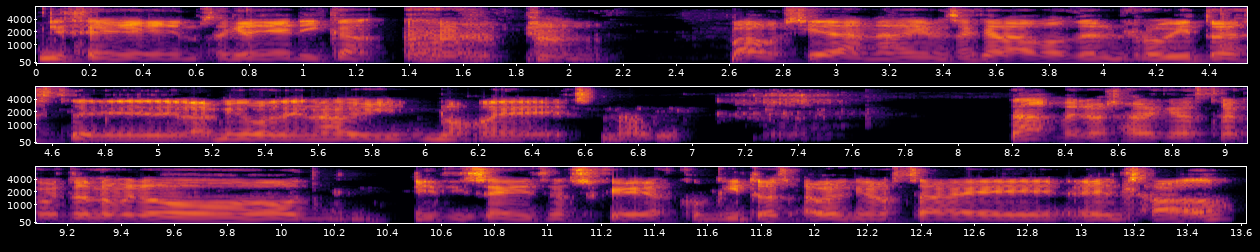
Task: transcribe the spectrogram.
Dice, no sé qué, Erika. Vamos, si era Nagi, me saqué la voz del rubito este, del amigo de Nagi. No, es Nagi. Nada, veremos a ver qué nos trae el capítulo número 16, no sé qué, coquitos, a ver qué nos trae el sábado.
